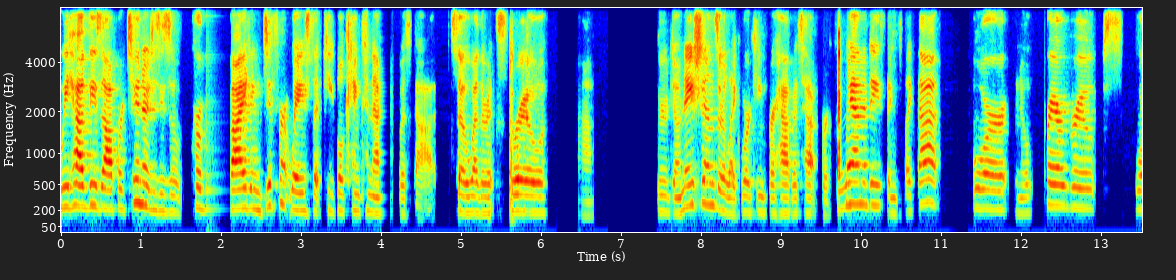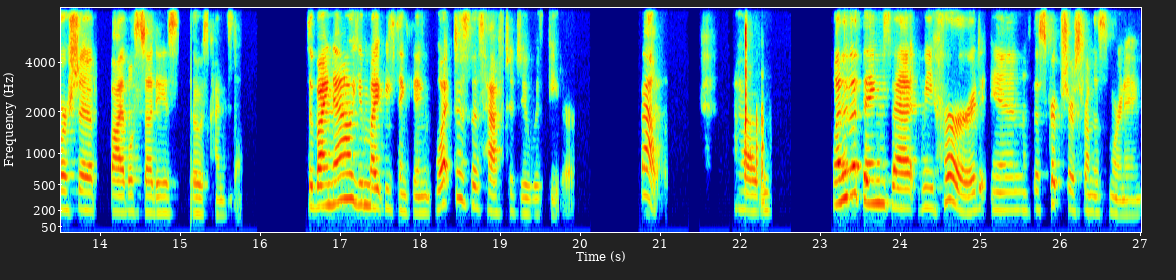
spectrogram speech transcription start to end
we have these opportunities of providing different ways that people can connect with God. So whether it's through uh, through donations or like working for Habitat for Humanity, things like that, or you know prayer groups, worship, Bible studies, those kinds of stuff. So by now you might be thinking, what does this have to do with Peter? Well, um, one of the things that we heard in the scriptures from this morning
